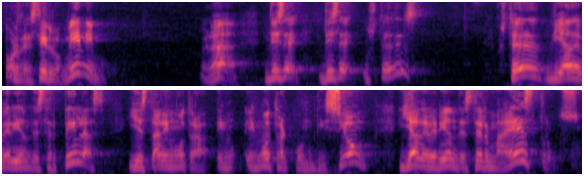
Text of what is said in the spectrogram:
por decir lo mínimo. ¿verdad? Dice, dice, ustedes, ustedes ya deberían de ser pilas y estar en otra, en, en otra condición, ya deberían de ser maestros.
